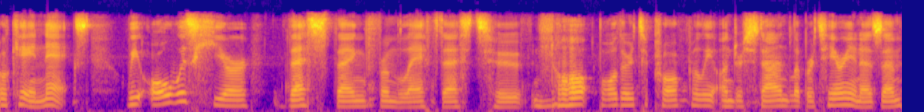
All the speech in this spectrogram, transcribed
Okay, next. We always hear this thing from leftists who've not bothered to properly understand libertarianism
